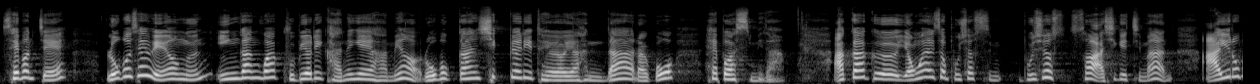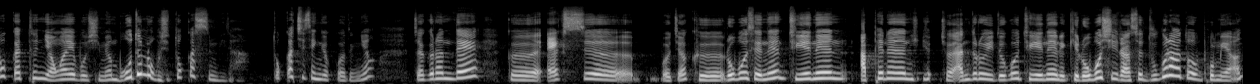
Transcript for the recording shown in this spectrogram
세 번째, 로봇의 외형은 인간과 구별이 가능해야 하며 로봇 간 식별이 되어야 한다라고 해보았습니다. 아까 그 영화에서 보셨, 보셔서 아시겠지만 아이로봇 같은 영화에 보시면 모든 로봇이 똑같습니다. 똑같이 생겼거든요. 자, 그런데 그 X 뭐죠? 그 로봇에는 뒤에는 앞에는 저 안드로이드고 뒤에는 이렇게 로봇이라서 누구라도 보면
